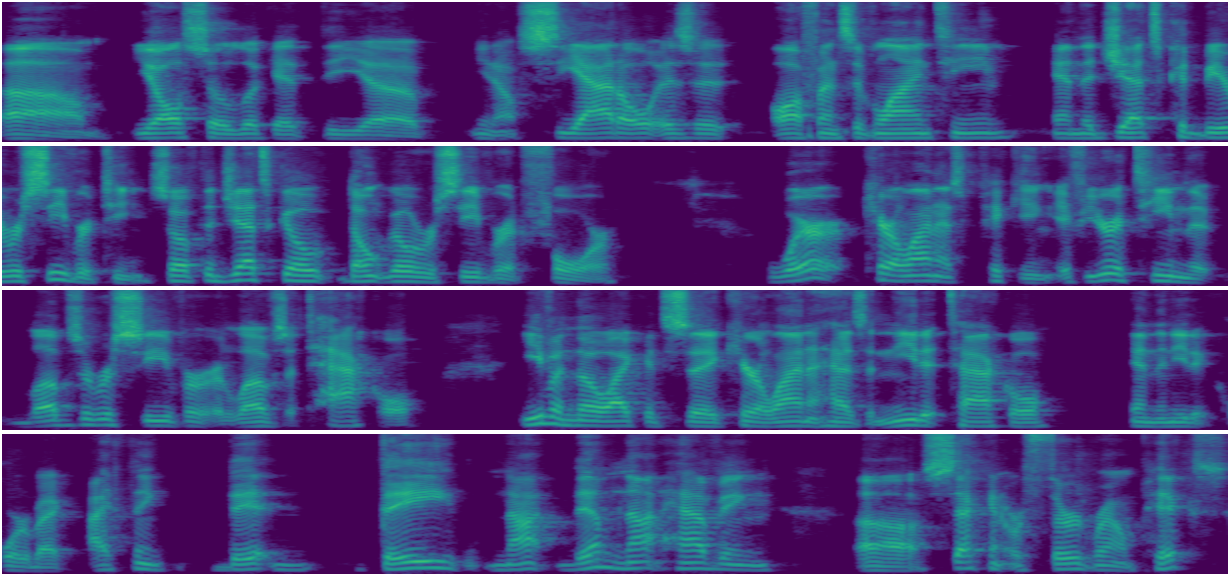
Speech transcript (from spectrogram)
Um, you also look at the uh, you know Seattle is an offensive line team, and the Jets could be a receiver team. So if the Jets go don't go receiver at four, where Carolina is picking, if you're a team that loves a receiver or loves a tackle, even though I could say Carolina has a need at tackle and the need at quarterback, I think that they not them not having uh, second or third round picks,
